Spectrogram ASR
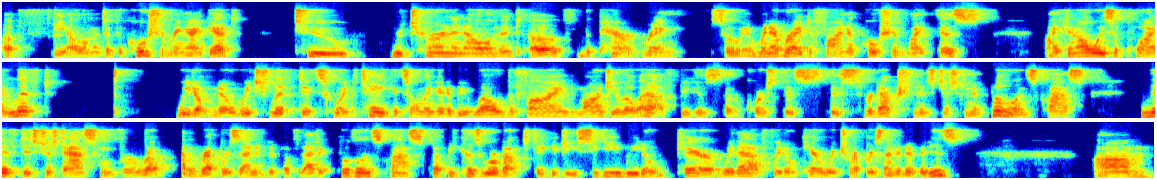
of the element of the quotient ring I get to return an element of the parent ring. So whenever I define a quotient like this, I can always apply lift. We don't know which lift it's going to take. It's only going to be well-defined modulo f because of course this, this reduction is just an equivalence class. Lift is just asking for a, rep a representative of that equivalence class, but because we're about to take a GCD, we don't care with f, we don't care which representative it is. Um,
